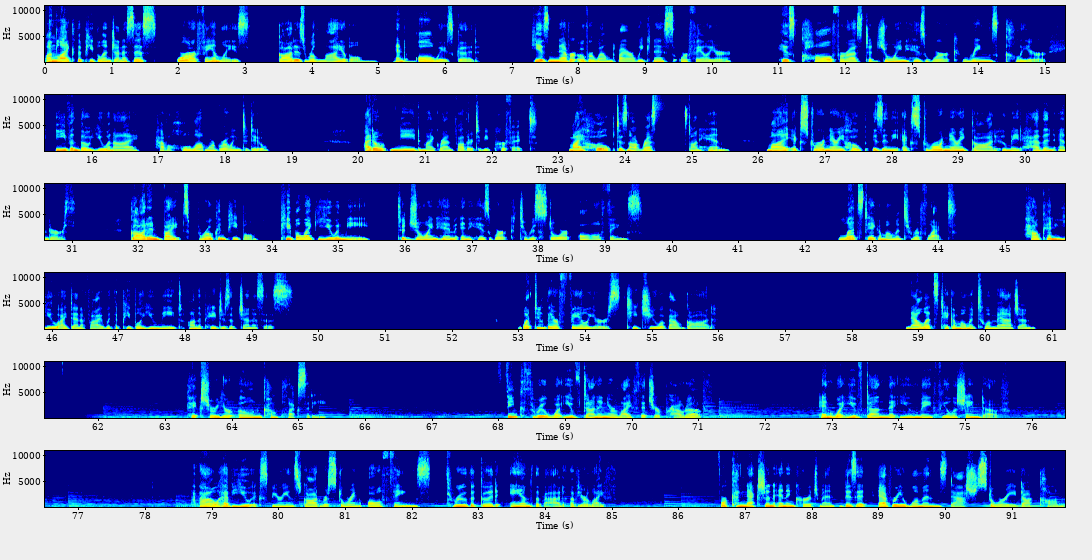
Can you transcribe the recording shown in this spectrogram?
Unlike the people in Genesis or our families, God is reliable and mm-hmm. always good. He is never overwhelmed by our weakness or failure. His call for us to join his work rings clear, even though you and I have a whole lot more growing to do. I don't need my grandfather to be perfect. My hope does not rest on him. My extraordinary hope is in the extraordinary God who made heaven and earth. God invites broken people, people like you and me, to join him in his work to restore all things. Let's take a moment to reflect. How can you identify with the people you meet on the pages of Genesis? What do their failures teach you about God? Now let's take a moment to imagine. Picture your own complexity. Think through what you've done in your life that you're proud of and what you've done that you may feel ashamed of. How have you experienced God restoring all things through the good and the bad of your life? For connection and encouragement, visit everywomans-story.com.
